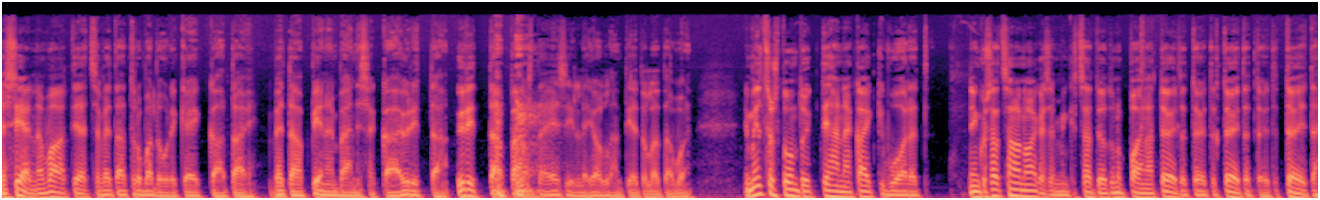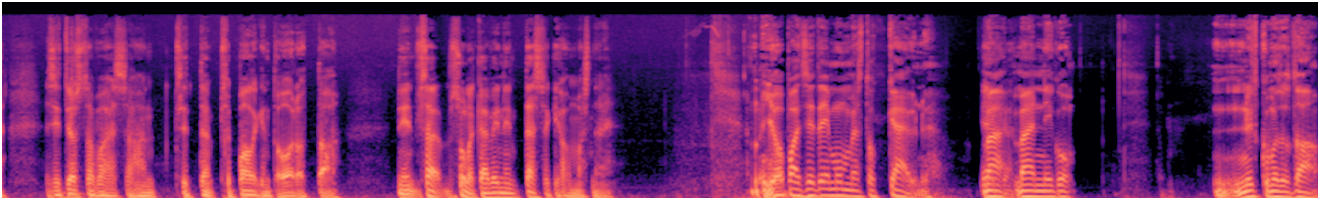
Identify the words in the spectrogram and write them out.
Ja siellä ne vaatii, että se vetää trubaduurikeikkaa tai vetää pienen bändissä ja yrittää, yrittää päästä esille jollain tietyllä tavoin. Niin miltä susta tuntui tehdä nämä kaikki vuodet? Niin kuin sä oot sanonut aikaisemmin, että sä oot joutunut painaa töitä, töitä, töitä, töitä, töitä. Ja sitten jossain vaiheessahan sitten se palkinto odottaa. Niin sä, sulla kävi niin tässäkin hommassa näin. No joo, paitsi että ei mun mielestä ole käynyt. Mä, mä en niinku, nyt kun mä tota,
